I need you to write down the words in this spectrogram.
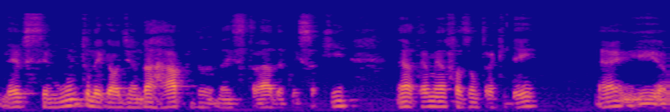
deve ser muito legal de andar rápido na estrada com isso aqui, né? Até mesmo fazer um track day. Né? E é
